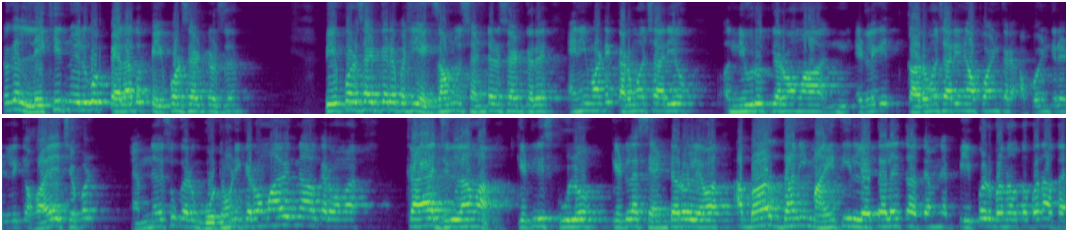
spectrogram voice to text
તો કે લેખિતનું એ લોકો પહેલા તો પેપર સેટ કરશે. પેપર સેટ કરે, પછી એક્ઝામનું સેન્ટર સેટ કરે. એની માટે કર્મચારીઓ નિવૃત્ત કરવામાં, એટલે કે કર્મચારીને અપોઇન્ટ કરે. અપોઇન્ટ કરે એટલે કે હોય છે, પણ એમને શું કરે, ગોઠવણી કરવામાં આવે કે ના કરવામાં? કયા જિલ્લામાં કેટલી સ્કૂલો, કેટલા સેન્ટરો લેવા, આ બધાની માહિતી લેતા લેતા તેમને પેપર બનાવતા બનાવતા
